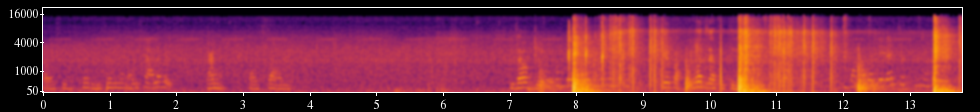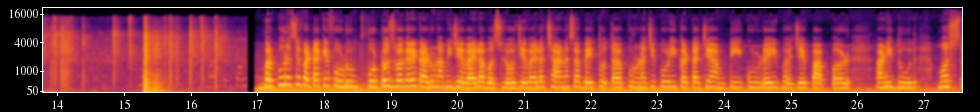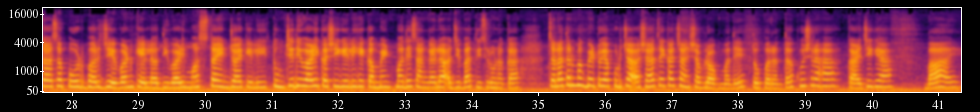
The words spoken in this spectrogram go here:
पाऊस लागतो विसरला हा ना पाऊस आला. जाऊ ते पा वर जाते ती भरपूर असे फटाके फोडून फोटोज वगैरे काढून आम्ही जेवायला बसलो. जेवायला छान असा बेत होता. पुरणाची पोळी कटाची आमटी कुरडई भजे पापड आणि दूध. मस्त असं पोटभर जेवण केलं. दिवाळी मस्त एन्जॉय केली. तुमची दिवाळी कशी गेली हे कमेंटमध्ये सांगायला अजिबात विसरू नका. चला तर मग भेटूया पुढच्या अशाच एका छानशा ब्लॉगमध्ये तोपर्यंत खुश रहा काळजी घ्या. बाय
